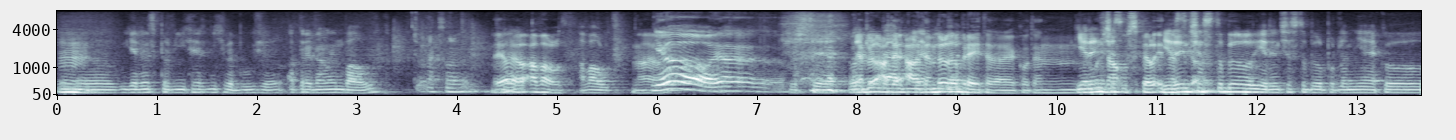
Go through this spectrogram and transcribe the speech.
hmm. Jeden z prvních herních webů, že jo, Adrenaline Vault To, tak to nevím. Jo, jo, a Vault. a Vault. No, Jo, jo, jo. Prostě Ten byl, ale, ten, ale ten byl dobrý teda, jako ten jeden možná čas, uspěl i jeden dneska. čas to byl, jeden čas to byl podle mě jako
